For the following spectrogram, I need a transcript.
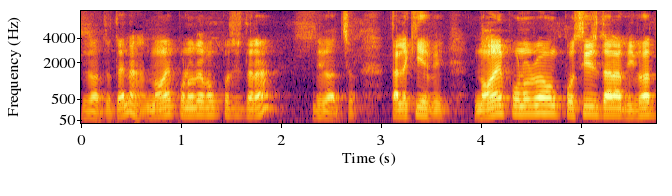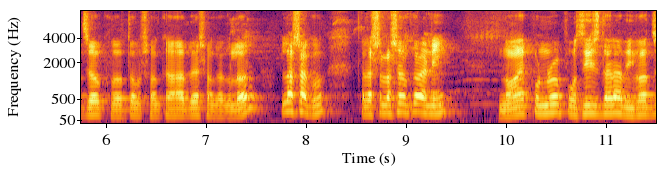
বিভাজ্য, তাই না? নয়, পনেরো এবং পঁচিশ দ্বারা বিভাজ্য। তাহলে কী হবে? নয়, পনেরো এবং পঁচিশ দ্বারা বিভাজ্য ক্ষুদ্রতম সংখ্যা হবে সংখ্যাগুলোর লসাগু। তাহলে লসাগু করে নিই। নয়, পনেরো, পঁচিশ দ্বারা বিভাজ্য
